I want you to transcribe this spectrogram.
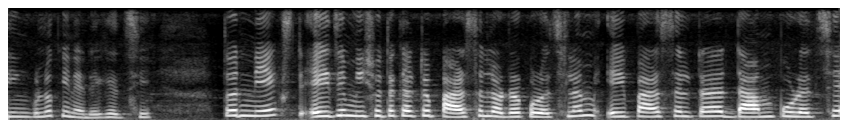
রিংগুলো কিনে রেখেছি। তো নেক্সট এই যে মিশো থেকে একটা পার্সেল অর্ডার করেছিলাম, এই পার্সেলটার দাম পড়েছে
